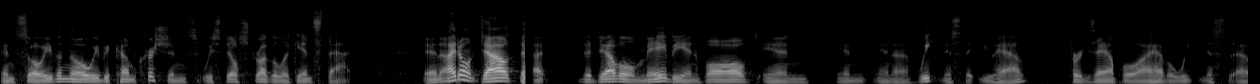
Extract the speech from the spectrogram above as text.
And so even though we become Christians, we still struggle against that. And I don't doubt that the devil may be involved in, in, in a weakness that you have. For example, I have a weakness uh,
